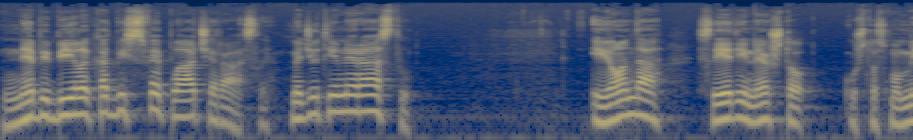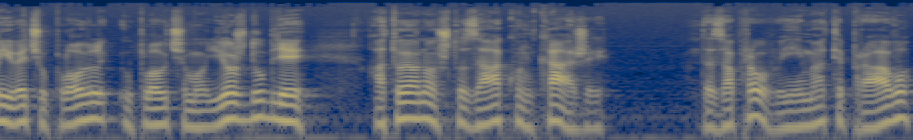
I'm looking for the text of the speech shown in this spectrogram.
Ne bi bile kad bi sve plaće rasle. Međutim, ne rastu. I onda slijedi nešto u što smo mi već uplovili, uplovit ćemo još dublje, a to je ono što zakon kaže. Da zapravo vi imate pravo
